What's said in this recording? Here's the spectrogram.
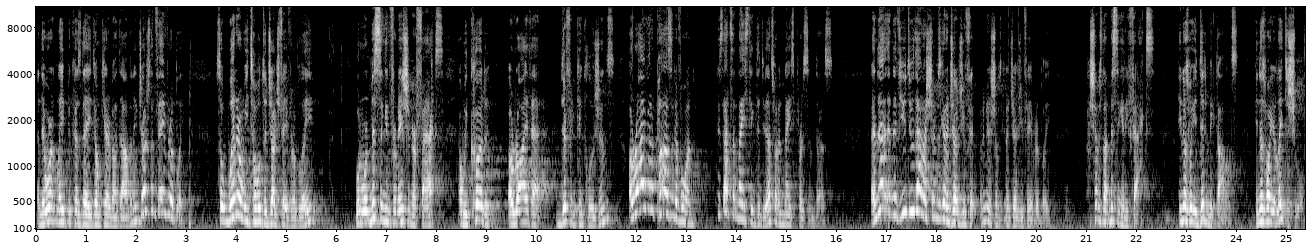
And they weren't late because they don't care about davening. Judge them favorably. So when are we told to judge favorably? When we're missing information or facts, and we could arrive at different conclusions, arrive at a positive one. Because that's a nice thing to do. That's what a nice person does. And, that, and if you do that, Hashem's going to judge you. Fa- what do you mean Hashem's going to judge you favorably? Hashem's not missing any facts. He knows what you did at McDonald's. He knows why you're late to shul.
